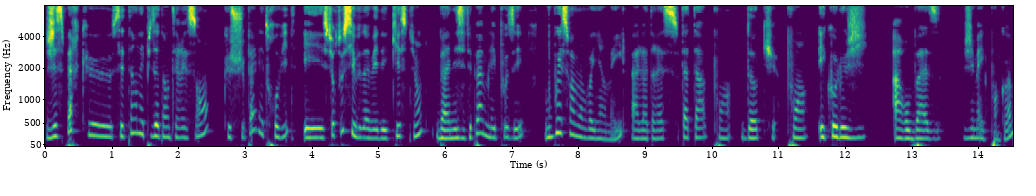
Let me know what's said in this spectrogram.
J'espère que c'était un épisode intéressant que je suis pas allée trop vite. Et surtout, si vous avez des questions, bah, n'hésitez pas à me les poser. Vous pouvez soit m'envoyer un mail à l'adresse tata.doc.écologie.gmail.com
